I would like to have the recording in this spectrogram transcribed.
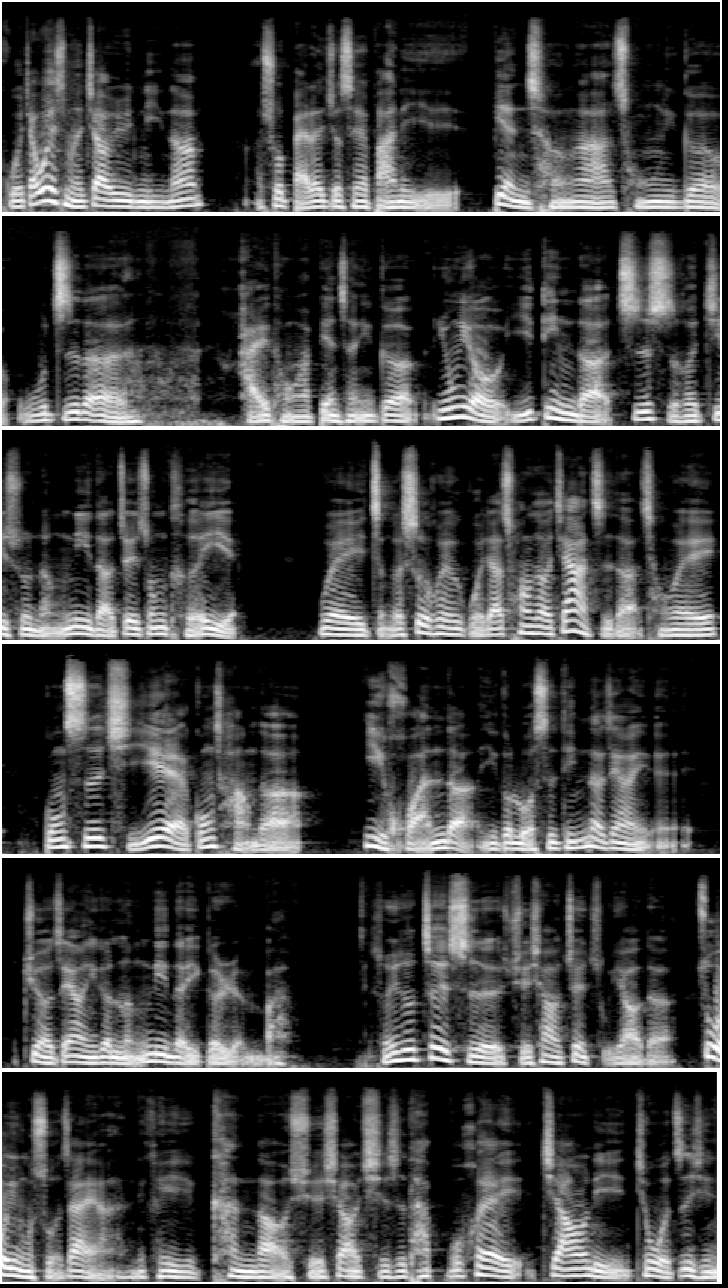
国家为什么教育你呢？说白了就是要把你变成啊，从一个无知的孩童啊，变成一个拥有一定的知识和技术能力的，最终可以为整个社会和国家创造价值的，成为公司、企业、工厂的一环的一个螺丝钉的这样。具有这样一个能力的一个人吧，所以说这是学校最主要的作用所在啊。你可以看到学校其实他不会教你，就我自己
